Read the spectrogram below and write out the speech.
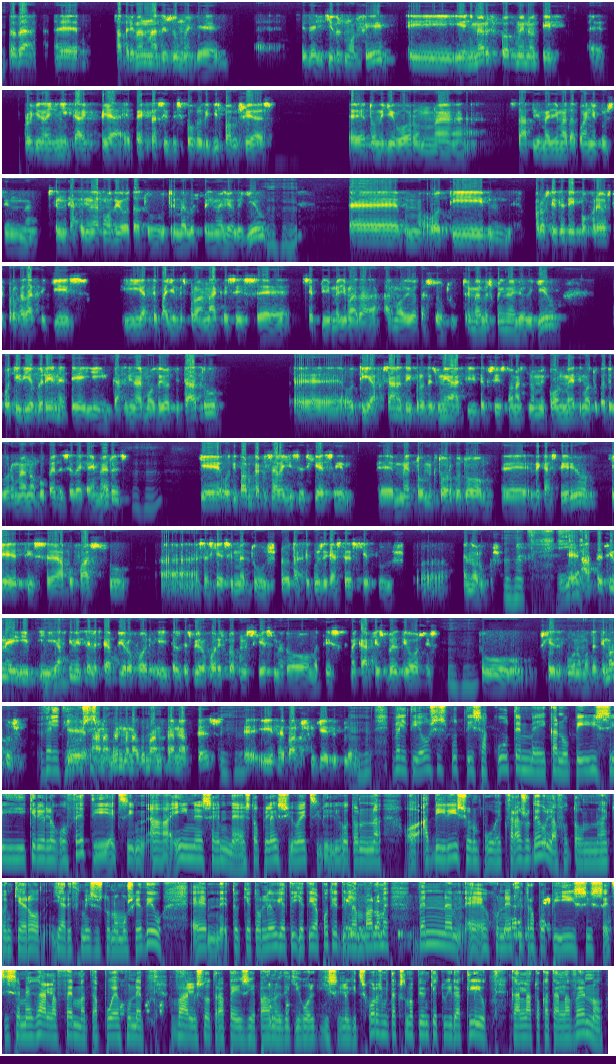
Βέβαια, ε, θα περιμένουμε να τις δούμε και ε, στη τελική τους μορφή. Η, η ενημέρωση που έχουμε είναι ότι ε, πρόκειται να γίνει κάποια επέκταση της υποχρεωτικής παρουσίας ε, των δικηγόρων ε, στα πλημελήματα που ανήκουν στην, στην καθημερινή αρμοδιότητα του τριμελούς πλημελιοδικείου. Ε, ότι προστίθεται υποχρέωση προκαταρκτικής ή αυτεπάγγελτης προανάκρισης σε, σε πλημελήματα αρμοδιότητας του, του τριμελούς πλημελιοδικείου ότι διευρύνεται η καθήλυνα αρμοδιότητά του, ε, ότι αυξάνεται η προθεσμία κλήτευσης των αστυνομικών με έτοιμα του κατηγορουμένου από 5 σε 10 ημερες και ότι υπάρχουν κάποιες αλλαγές σε σχέση ε, με το μεικτόρκωτο ε, δικαστήριο και τις ε, αποφάσεις του σε σχέση με τους τακτικούς δικαστές και τους ενόρκους. Ε, αυτές είναι οι, οι, αυτή είναι η τελευταία πληροφορία, οι τελευταίες πληροφορίες που έχουμε σχέση με, το, με, τις, με κάποιες του σχετικού νομοθετήματος Βελτιώσεις... και αναμένουμε να δούμε αν θα είναι ε, ή θα υπάρξουν και επιπλέον. Mm-hmm. Βελτιώσεις που τις ακούτε με ικανοποίηση κύριε Λογοθέτη έτσι, είναι σε, ε, στο πλαίσιο έτσι, λίγο των αντιρρήσεων που εκφράζονται όλο αυτόν τον, τον καιρό για ρυθμίσεις του νομοσχεδίου ε, το, και το λέω γιατί, γιατί από ό,τι αντιλαμβάνομαι δεν ε, έχουν έρθει τροποποιήσεις έτσι, σε μεγάλα θέματα που έχουν βάλει στο τραπέζι επάνω η δικηγορική συλλογή της χώρας μεταξύ των οποίων και του Ηρακλείου. Καλά το καταλαβαίνω.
